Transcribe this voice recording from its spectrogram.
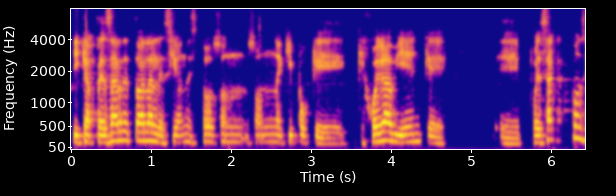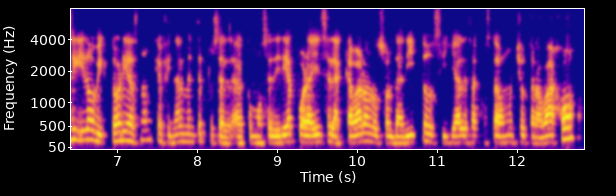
y que a pesar de todas las lesiones, todos son, son un equipo que, que juega bien, que, eh, pues ha conseguido victorias, ¿no? Que finalmente, pues como se diría por ahí, se le acabaron los soldaditos y ya les ha costado mucho trabajo,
